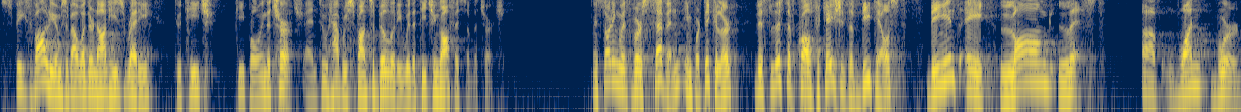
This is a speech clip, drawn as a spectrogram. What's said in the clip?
speaks volumes about whether or not he's ready to teach people in the church and to have responsibility with the teaching office of the church. And starting with verse 7 in particular, this list of qualifications of details begins a long list of one word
